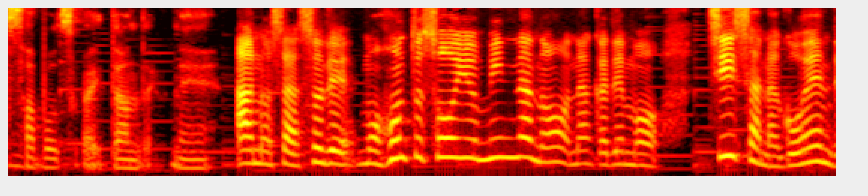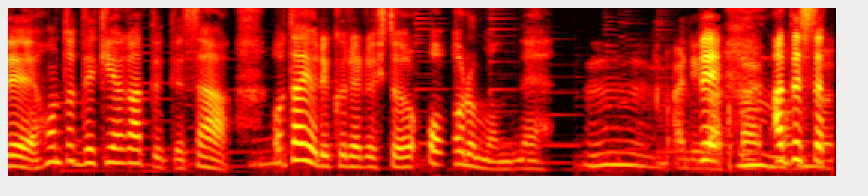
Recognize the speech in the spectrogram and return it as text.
サボーズがいたんだよね。あのさ、それでもう本当そういうみんなのなんかでも小さなご縁で本当出来上がっててさ、お便りくれる人おるもんね。うん、ありがたい。で私さ、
